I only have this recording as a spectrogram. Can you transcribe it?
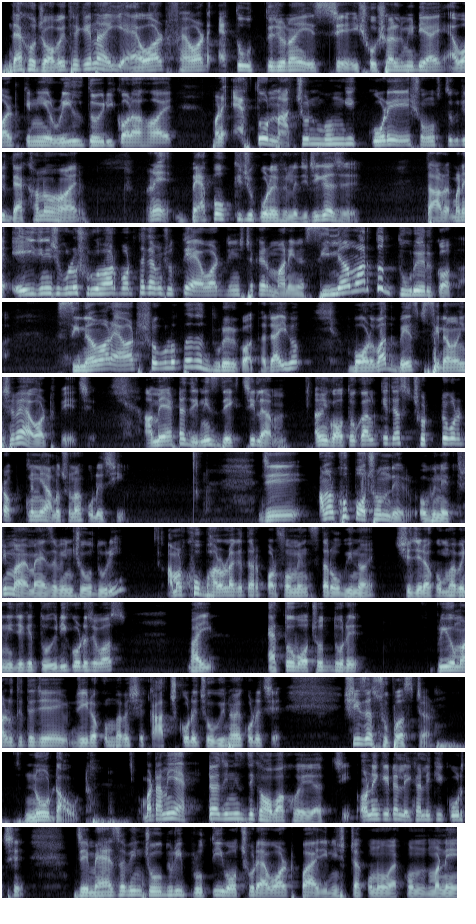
দেখো, জবে থেকে না এই অ্যাওয়ার্ড ফ্যাওয়ার্ড এত উত্তেজনায় এসছে, এই সোশ্যাল মিডিয়ায় অ্যাওয়ার্ডকে নিয়ে রিল তৈরি করা হয় মানে এত নাচন ভঙ্গি করে সমস্ত কিছু দেখানো হয় মানে ব্যাপক কিছু করে ফেলেছি, ঠিক আছে? তার মানে এই জিনিসগুলো শুরু হওয়ার পর থেকে আমি সত্যি অ্যাওয়ার্ড জিনিসটাকে আর মানি না। সিনেমার তো দূরের কথা। সিনেমার অ্যাওয়ার্ড শোগুলোতে তো দূরের কথা। যাই হোক, বরবাদ বেস্ট সিনেমা হিসেবে অ্যাওয়ার্ড পেয়েছে। আমি একটা জিনিস দেখছিলাম, আমি গতকালকে জাস্ট ছোট্ট করে টপিকটা নিয়ে আলোচনা করেছি। যে আমার খুব পছন্দের অভিনেত্রী মায়াজাবিন চৌধুরী। আমার খুব ভালো লাগে তার পারফরমেন্স তার অভিনয়। সে যেরকমভাবে নিজেকে তৈরি করেছে বস ভাই, এত বছর ধরে প্রিয় মারুতিতে যে যেই রকমভাবে সে কাজ করেছে, অভিনয় করেছে she is a superstar no doubt but আমি একটা জিনিস দেখে অবাক হয়ে যাচ্ছি। অনেকে এটা লেখালেখি করছে যে মেহজাবিন চৌধুরী প্রতি বছর অ্যাওয়ার্ড পায়, জিনিসটা কোনো এখন মানে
